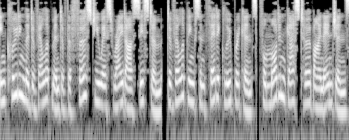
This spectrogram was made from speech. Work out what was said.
including the development of the first U.S. radar system, developing synthetic lubricants for modern gas turbine engines,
